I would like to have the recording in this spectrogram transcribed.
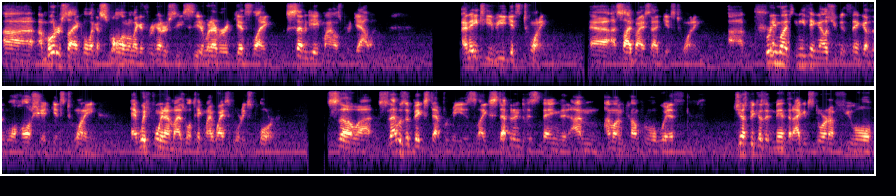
uh, a motorcycle, like a smaller one, like a 300cc or whatever, it gets like 78 miles per gallon. An ATV gets 20. Uh, a side by side gets 20. Uh, pretty much anything else you can think of that will haul shit gets 20 at which point I might as well take my wife's Ford Explorer. So, uh, so that was a big step for me. Is like stepping into this thing that I'm I'm uncomfortable with, just because it meant that I could store enough fuel.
